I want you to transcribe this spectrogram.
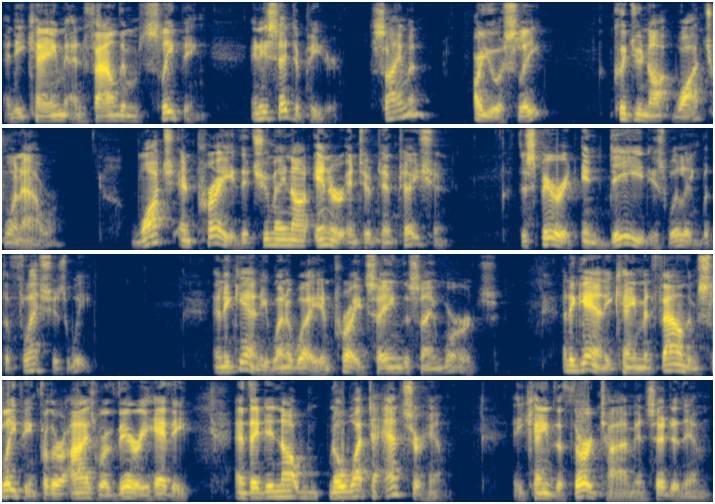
And he came and found them sleeping. And he said to Peter, Simon, are you asleep? Could you not watch one hour? Watch and pray that you may not enter into temptation. The spirit indeed is willing, but the flesh is weak. And again he went away and prayed, saying the same words. And again he came and found them sleeping, for their eyes were very heavy, and they did not know what to answer him. he came the third time and said to them,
